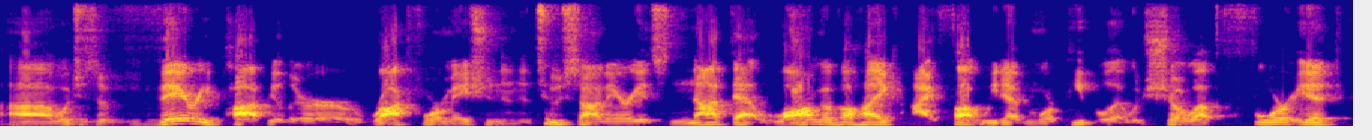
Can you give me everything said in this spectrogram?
uh, which is a very popular rock formation in the Tucson area. It's not that long of a hike. I thought we'd have more people that would show up for it.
